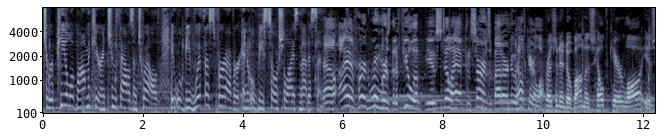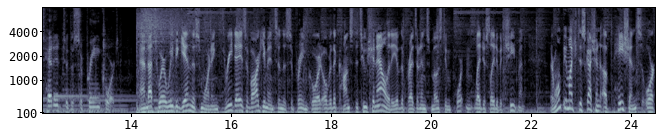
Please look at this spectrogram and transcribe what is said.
to repeal Obamacare in 2012, it will be with us forever and it will be socialized medicine. Now, I have heard rumors that a few of you still have concerns about our new health care law. President Obama's health care law is headed to the Supreme Court. And that's where we begin this morning. Three days of arguments in the Supreme Court over the constitutionality of the president's most important legislative achievement. There won't be much discussion of patience or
